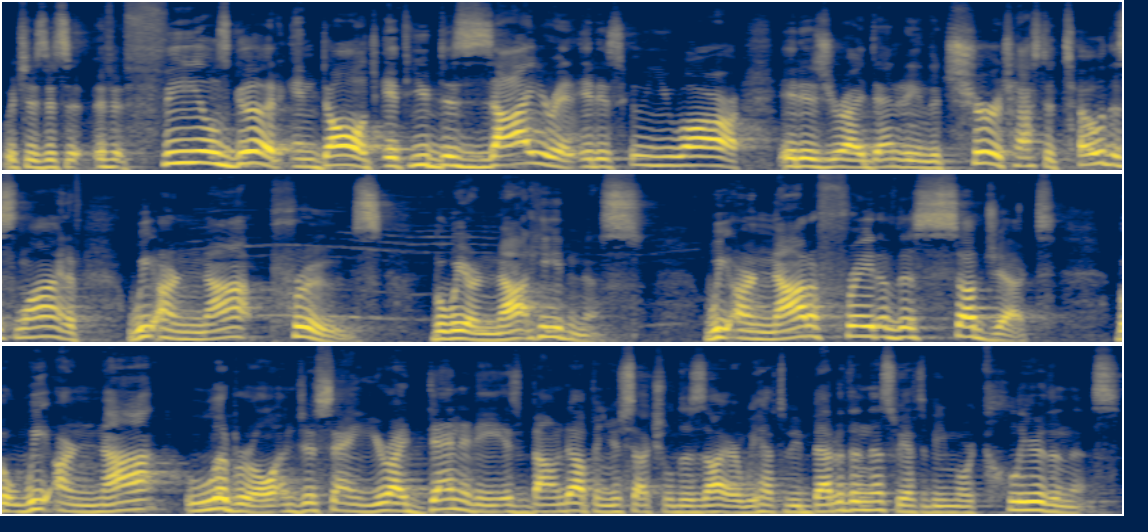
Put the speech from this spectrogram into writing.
which is if it feels good, indulge. If you desire it, it is who you are, it is your identity. And the church has to toe this line of we are not prudes, but we are not hedonists. We are not afraid of this subject but we are not liberal and just saying your identity is bound up in your sexual desire. We have to be better than this, we have to be more clear than this.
